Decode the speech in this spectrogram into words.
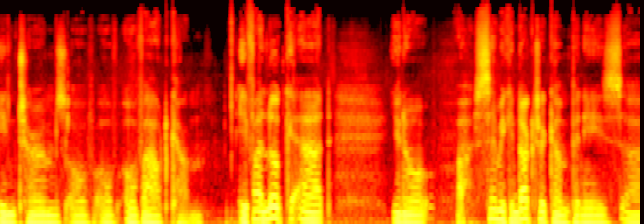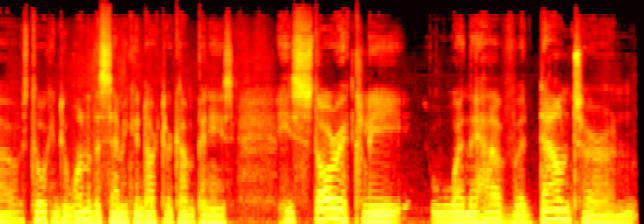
in terms of, of, of outcome. If I look at, you know, semiconductor companies, uh, I was talking to one of the semiconductor companies, historically, when they have a downturn,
